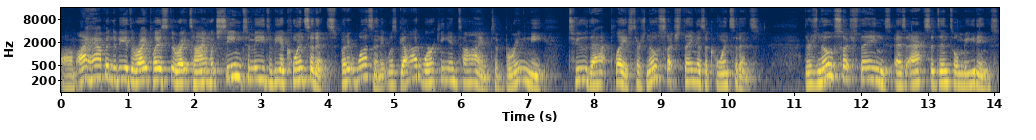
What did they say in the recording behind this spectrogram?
Um, I happened to be at the right place at the right time, which seemed to me to be a coincidence, but it wasn't. It was God working in time to bring me to that place. There's no such thing as a coincidence, there's no such things as accidental meetings.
